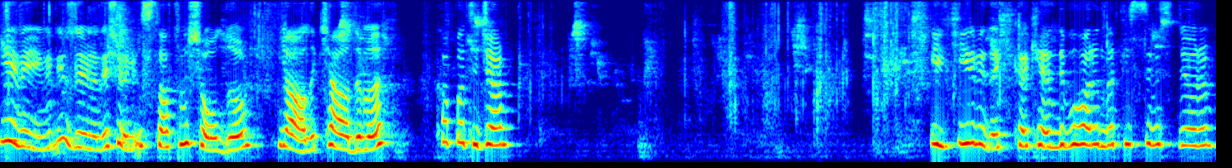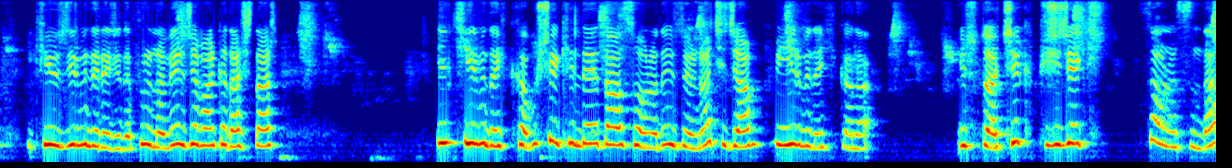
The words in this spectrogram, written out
Yemeğimin üzerine de şöyle ıslatmış olduğum yağlı kağıdımı kapatacağım. İlk 20 dakika kendi buharında pişsin istiyorum. 220 derecede fırına vereceğim arkadaşlar. İlk 20 dakika bu şekilde. Daha sonra da üzerini açacağım. Bir 20 dakikada üstü açık pişecek. Sonrasında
